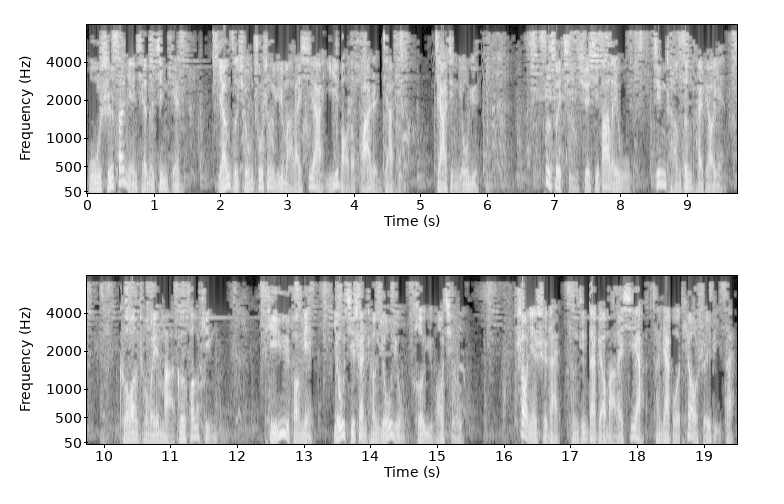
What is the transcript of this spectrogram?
五十三年前的今天，杨紫琼出生于马来西亚怡保的华人家庭，家境优越。四岁起学习芭蕾舞，经常登台表演，渴望成为马歌方婷。体育方面，尤其擅长游泳和羽毛球。少年时代曾经代表马来西亚参加过跳水比赛。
